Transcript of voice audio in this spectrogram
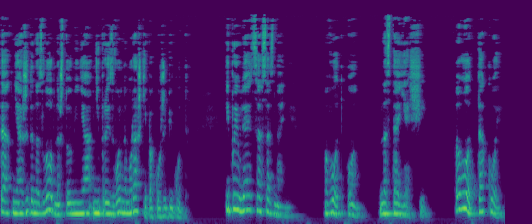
так неожиданно злобно, что у меня непроизвольно мурашки по коже бегут. И появляется осознание. Вот он, настоящий. Вот такой.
